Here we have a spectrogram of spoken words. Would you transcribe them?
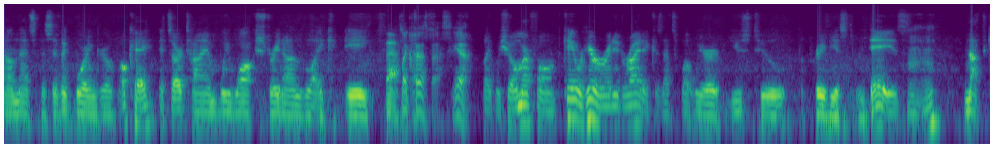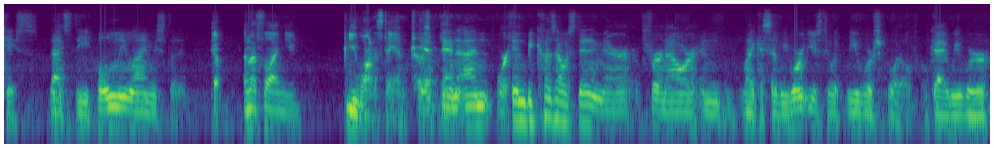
on that specific boarding group. Okay, it's our time. We walk straight on like a fast like pass. Fast Pass. Yeah. Like we show them our phone. Okay, we're here. We're ready to ride it because that's what we are used to the previous three days. hmm Not the case. That's the only line we stood in. Yep, And that's the line you you want to stay in. Trust Yeah, me. and and Worth it. and because I was standing there for an hour, and like I said, we weren't used to it. We were spoiled. Okay, we were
